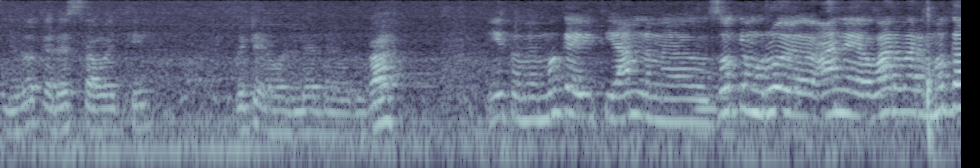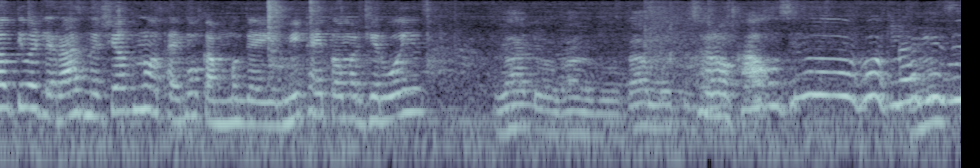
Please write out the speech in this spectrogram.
અને જો કે રસ્તામાંથી મીઠાઈ લેતા હતો કા એ તો મેં મગાવી હતી. આમ ને મેં જો કે હું રો આને વાર વાર મગાવતી હોય એટલે રાજને શેક ન થાય. હું કામ મગાવી મીઠાઈ તો અમારે ઘેર હોય જ. લાડો બહુ કામ મોટું. ખાવું છે. ભૂખ લાગી છે.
